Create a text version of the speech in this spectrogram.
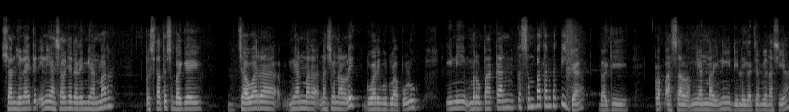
Shan United ini asalnya dari Myanmar, berstatus sebagai Jawara Myanmar National League 2020 ini merupakan kesempatan ketiga bagi klub asal Myanmar ini di Liga Champions Asia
